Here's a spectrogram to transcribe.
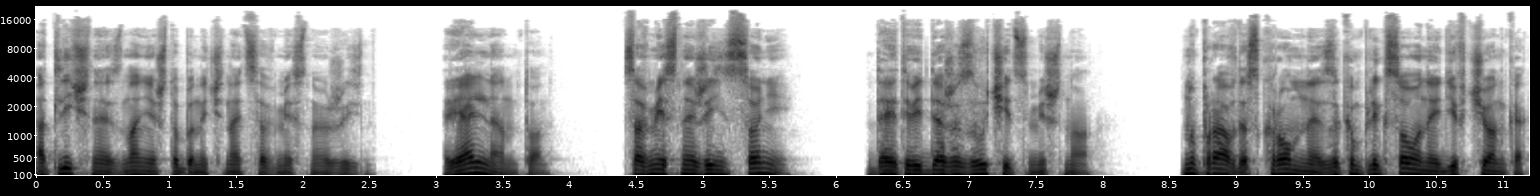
Отличное знание, чтобы начинать совместную жизнь. Реально, Антон? Совместная жизнь с Соней? Да это ведь даже звучит смешно. Ну правда, скромная, закомплексованная девчонка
